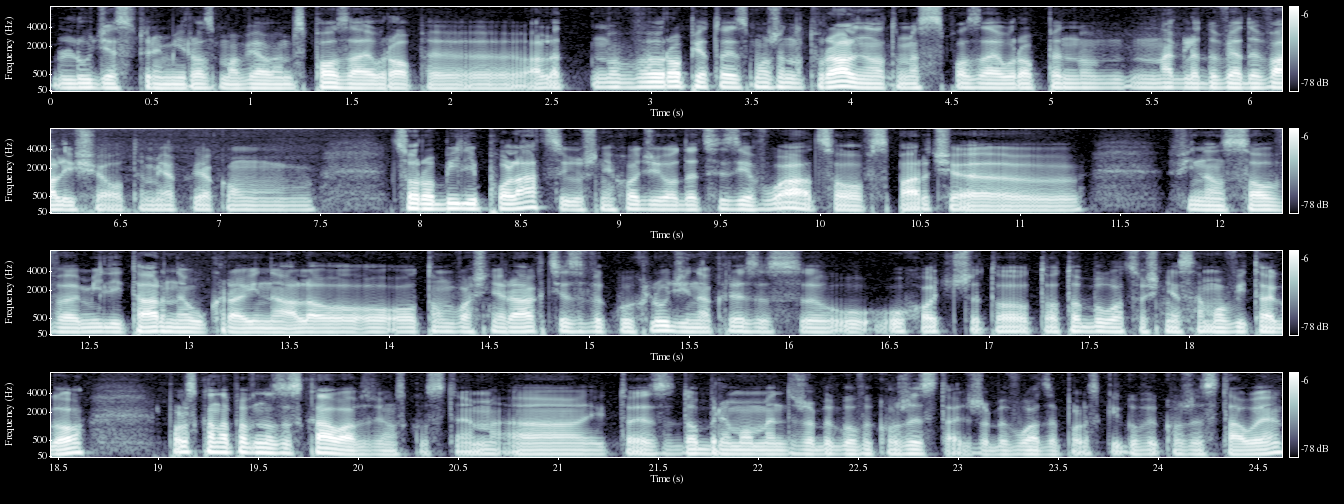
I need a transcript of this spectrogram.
ludzie, z którymi rozmawiałem spoza Europy, e, ale no, w Europie to jest może naturalne, natomiast spoza Europy no, nagle dowiadywali się o tym, jak, jaką co robili Polacy. Już nie chodzi o decyzję władz, o wsparcie e, finansowe, militarne Ukrainy, ale o, o, o tą właśnie reakcję zwykłych ludzi na kryzys uchodźczy. To, to, to było coś niesamowitego. Polska na pewno zyskała w związku z tym e, i to jest dobry moment, żeby go wykorzystać, żeby władze polskie go wykorzystały.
